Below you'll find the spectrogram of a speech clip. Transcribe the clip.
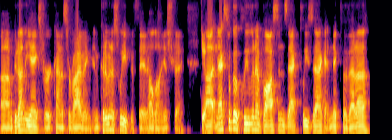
um, good on the Yanks for kind of surviving, and could have been a sweep if they had held on yesterday. Yeah. Uh, next, we'll go Cleveland at Boston. Zach Plesac at Nick Pivetta.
